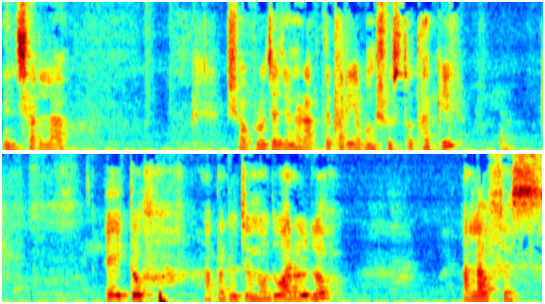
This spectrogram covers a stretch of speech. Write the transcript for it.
ইনশাল্লাহ সব রোজা যেন রাখতে পারি এবং সুস্থ থাকি। এই তো, আপনাদের জন্য দোয়া রইল। আল্লাহ হাফেজ।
